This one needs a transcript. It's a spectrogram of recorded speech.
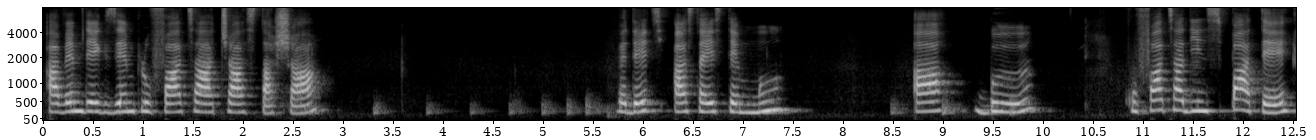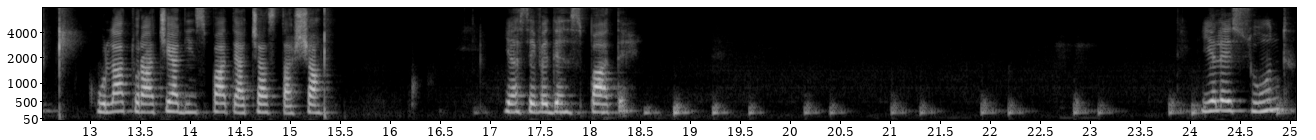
avem, de exemplu, fața aceasta așa. Vedeți? Asta este M, A, B, cu fața din spate, cu latura aceea din spate, aceasta așa. Ea se vede în spate. ele sunt,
